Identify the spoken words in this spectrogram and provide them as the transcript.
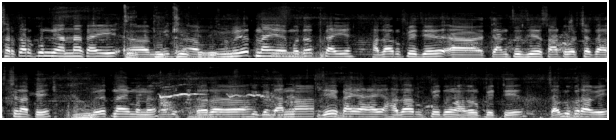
सरकारकडून यांना काही मिळत नाही आहे मदत. काही हजार रुपये जे त्यांचं जे साठ वर्षाचं असते ना ते मिळत नाही म्हण तर त्यांना जे काय आहे हजार रुपये दोन हजार रुपये ते चालू करावे.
